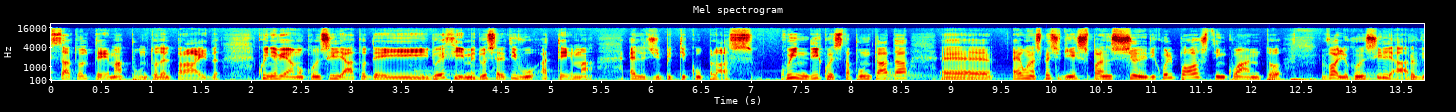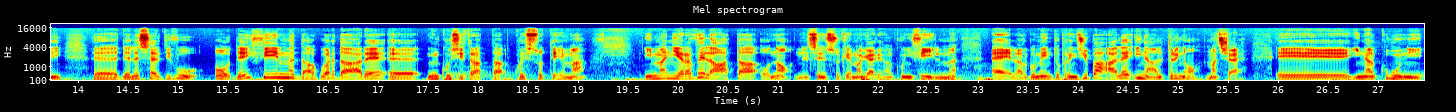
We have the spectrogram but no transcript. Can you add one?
stato il tema appunto del Pride. Quindi abbiamo consigliato dei due film e due serie TV a tema LGBTQ. Quindi questa puntata eh, è una specie di espansione di quel post in quanto voglio consigliarvi eh, delle serie tv o dei film da guardare eh, in cui si tratta questo tema in maniera velata o no, nel senso che magari in alcuni film è l'argomento principale, in altri no, ma c'è. E in alcuni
